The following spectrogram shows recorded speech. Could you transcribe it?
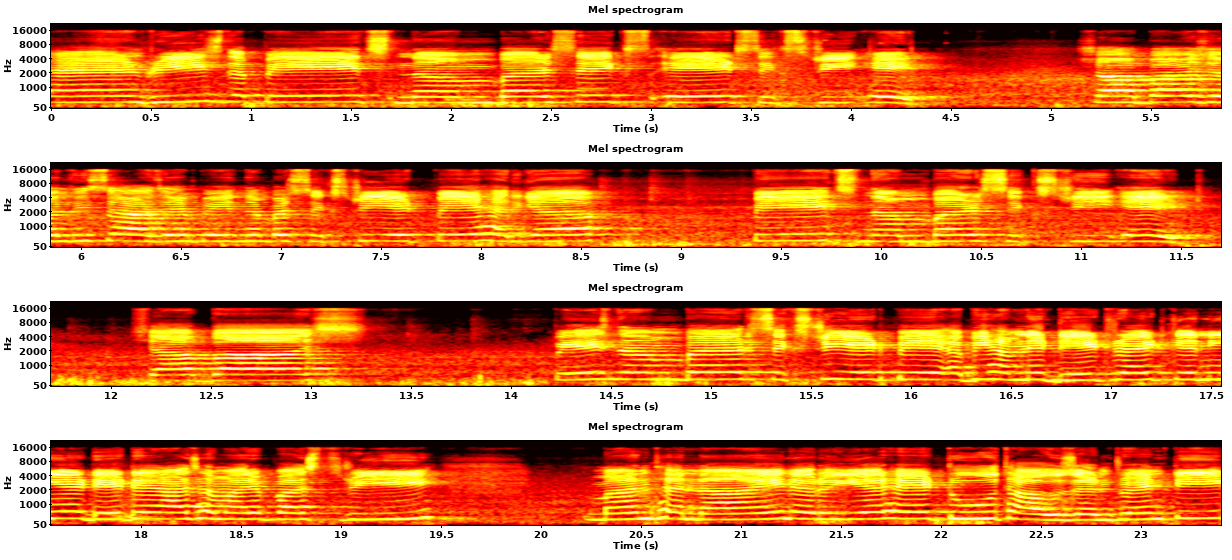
and reach the page number six eight sixty eight शाबाश, जल्दी से आ जाएँ पेज नंबर सिक्सटी एट पे hurry up page number sixty eight शाबाश। पेज नंबर सिक्सटी एट पे, अभी हमने डेट राइट करनी है डेट है आज हमारे पास थ्री मंथ है नाइन और ईयर है two thousand twenty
